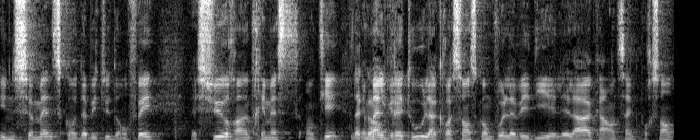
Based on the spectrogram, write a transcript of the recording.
une semaine, ce qu'on d'habitude on fait sur un trimestre entier. Et malgré tout, la croissance, comme vous l'avez dit, elle est là, 45%.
